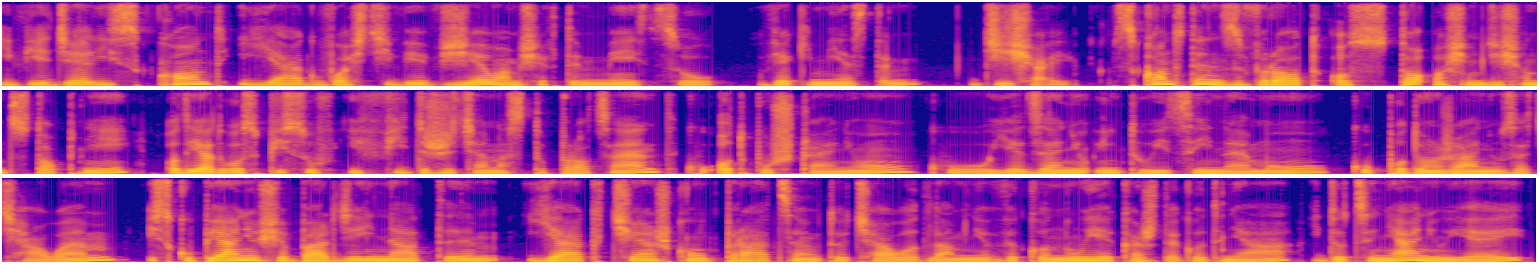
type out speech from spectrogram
i wiedzieli skąd i jak właściwie wzięłam się w tym miejscu, w jakim jestem dzisiaj. Skąd ten zwrot o 180 stopni od jadłospisów i fit życia na 100% ku odpuszczeniu, ku jedzeniu intuicyjnemu, ku podążaniu za ciałem i skupianiu się bardziej na tym, jak ciężką pracę to ciało dla mnie wykonuje każdego dnia i docenianiu jej,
